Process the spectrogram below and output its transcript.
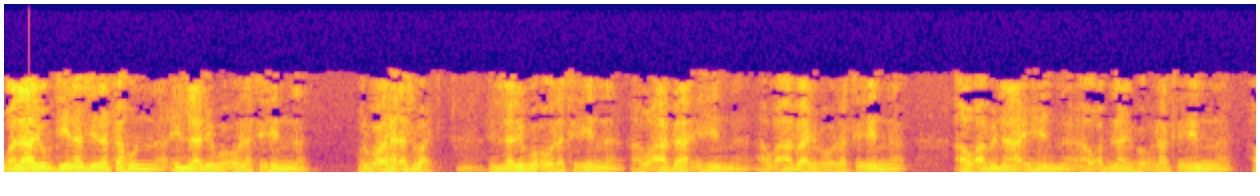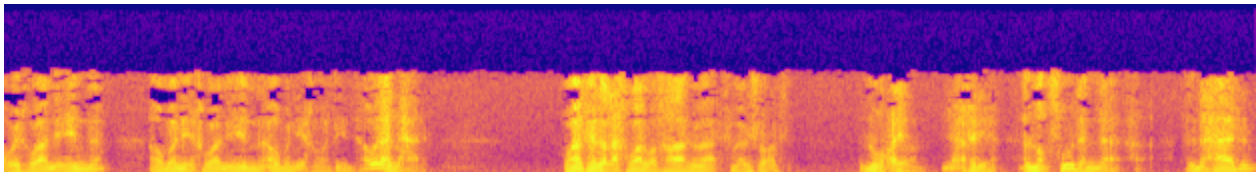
ولا يبدين زينتهن إلا لبعولتهن. والبعولة الأزواج. إلا لبعولتهن أو آبائهن أو آباء بعولتهن أو أبنائهن أو أبناء بعولتهن أو إخوانهن أو بني إخوانهن أو بني أخواتهن. هؤلاء المحارم. وهكذا الأخوال والخالات كما في سورة النور أيضا إلى آخرها. المقصود أن المحارم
